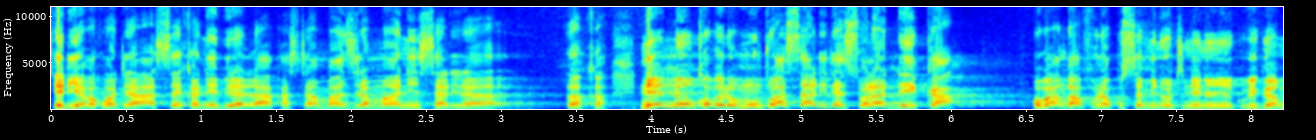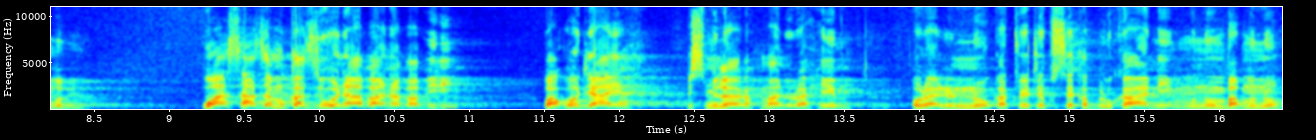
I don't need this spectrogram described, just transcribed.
eri abakwati asekana ebirala kasitamba nzira maani nsalira aka nenonkobera omuntu asalira eswalade eka oba nga afuna ku seminoti nenonyi ku bigambo bino wasaaza mukazi wo n'abaana babiri wakuba oti aya bisimillahi rahmani rahim olwaliro luno katwete kuseka bulukani munumba muno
